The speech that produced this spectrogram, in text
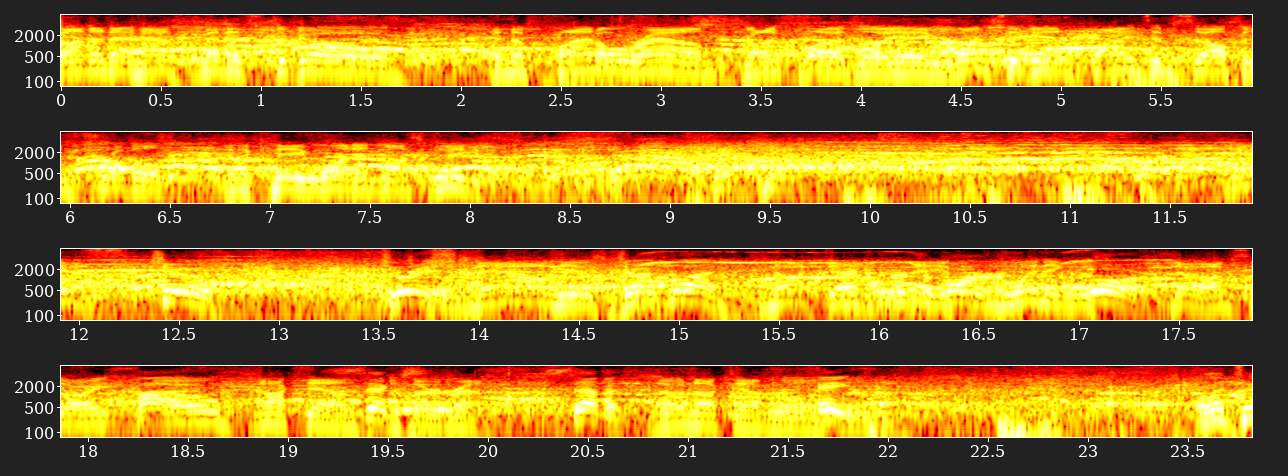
One and a half minutes to go in the final round. Jean-Claude Leuyer once again finds himself in trouble in the K1 in Las Vegas. Good kick. Yes. Two, three. Now he is Jean-Claude. one knockdown Back away from winning. The, Four. No, I'm sorry. Five. No knockdowns in the third round. Seven. No knockdown rule in Eight. the third round. Well, I tell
